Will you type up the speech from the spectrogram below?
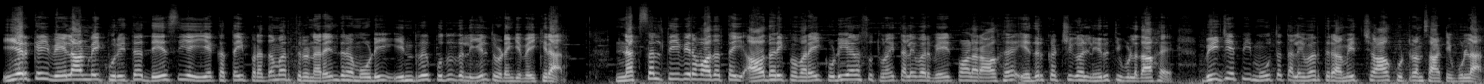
இயற்கை வேளாண்மை குறித்த தேசிய இயக்கத்தை பிரதமர் திரு நரேந்திர மோடி இன்று புதுதில்லியில் தொடங்கி வைக்கிறார். நக்சல் தீவிரவாதத்தை ஆதரிப்பவரை குடியரசு துணைத் தலைவர் வேட்பாளராக எதிர்க்கட்சிகள் நிறுத்தியுள்ளதாக பிஜேபி மூத்த தலைவர் திரு அமித் ஷா குற்றம் சாட்டியுள்ளார்.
